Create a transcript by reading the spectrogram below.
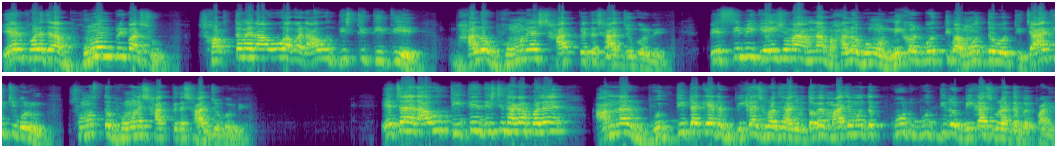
এর ফলে যারা ভ্রমণ পিপাসু, সপ্তমে রাহু, আবার রাহু দৃষ্টি তৃতীয়, ভালো ভ্রমণের স্বাদ পেতে সাহায্য করবে। স্পেসিফিক এই সময় আপনার ভালো ভ্রমণ, নিকটবর্তী বা মধ্যবর্তী, যা কিছু বলুন, সমস্ত ভ্রমণের স্বাদ পেতে সাহায্য করবে। এছাড়া রাহু তৃতীয় দৃষ্টি থাকার ফলে আপনার বুদ্ধিটাকে একটা বিকাশ ঘটাতে সাহায্য। তবে মাঝে মধ্যে কূট বুদ্ধিরও বিকাশ ঘটাতে পারে।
